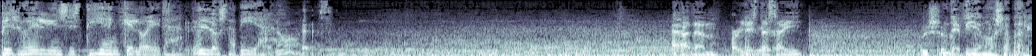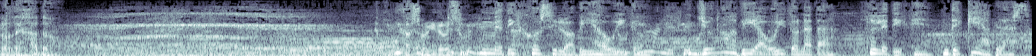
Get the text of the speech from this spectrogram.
pero él insistía en que lo era. Lo sabía. Adam, ¿estás ahí? Debíamos haberlo dejado. ¿Has oído eso? Me dijo si lo había oído. Yo no había oído nada. Le dije, ¿de qué hablas?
